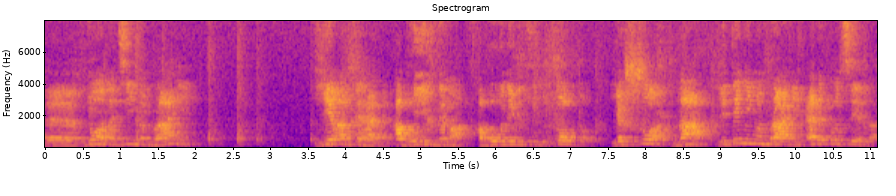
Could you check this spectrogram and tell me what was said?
е, в нього на цій мембрані є антигени, або їх нема, або вони відсутні. Тобто, якщо на клітинній мембрані еритроцита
